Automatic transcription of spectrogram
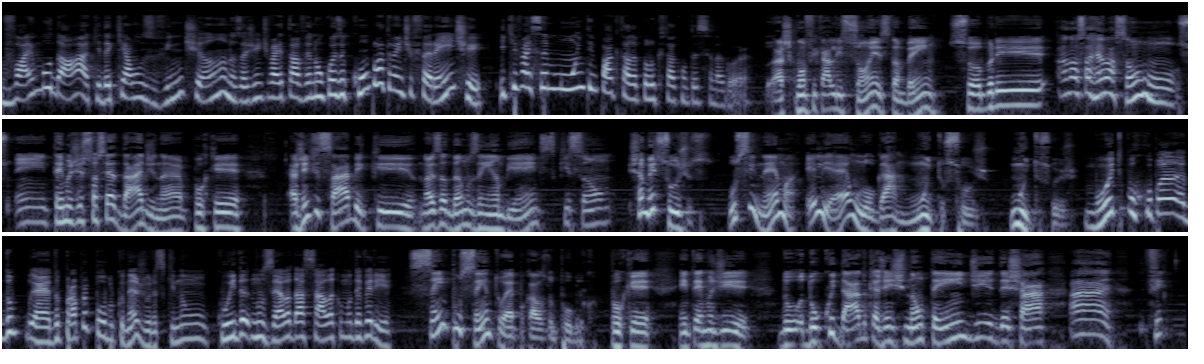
vai mudar, que daqui a uns 20 anos a gente vai estar tá vendo uma coisa completamente diferente e que vai ser muito impactada pelo que está acontecendo agora. Acho que vão ficar lições também sobre a nossa relação em termos de sociedade, né? Porque a gente sabe que nós andamos em ambientes que são extremamente sujos. O cinema, ele é um lugar muito sujo. Muito sujo. Muito por culpa do, é, do próprio público, né, Juras? Que não cuida, não zela da sala como deveria. 100% é por causa do público. Porque, em termos de. Do, do cuidado que a gente não tem de deixar. Ah,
